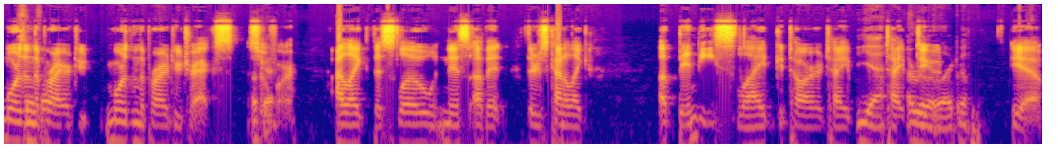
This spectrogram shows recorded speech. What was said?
more than so the far? prior two, more than the prior two tracks so far. I like the slowness of it. There's kind of like a bendy slide guitar type Yeah, type I really dude. like it. Yeah,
